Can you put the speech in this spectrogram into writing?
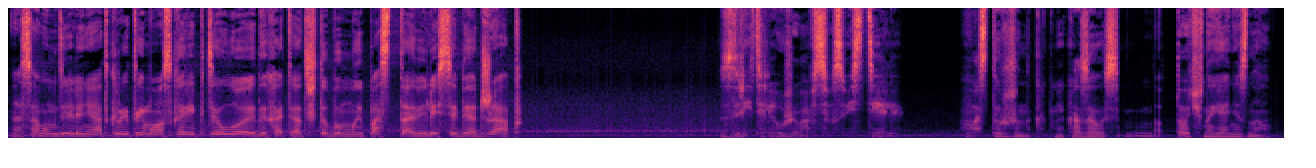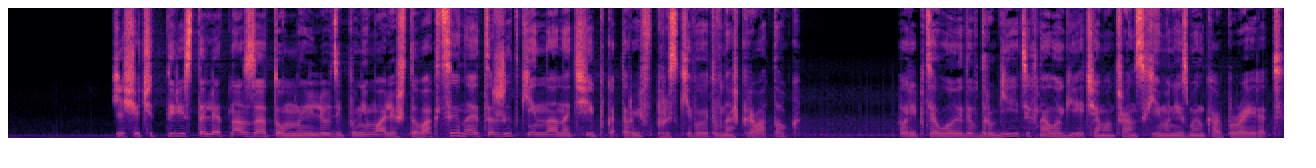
На самом деле не открытый мозг, а рептилоиды хотят, чтобы мы поставили себе джаб — Зрители уже вовсю свистели. Восторженно, как мне казалось, но точно я не знал. Еще 400 лет назад умные люди понимали, что вакцина — это жидкий наночип, который впрыскивают в наш кровоток. У рептилоидов другие технологии, чем у Transhumanism Incorporated.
